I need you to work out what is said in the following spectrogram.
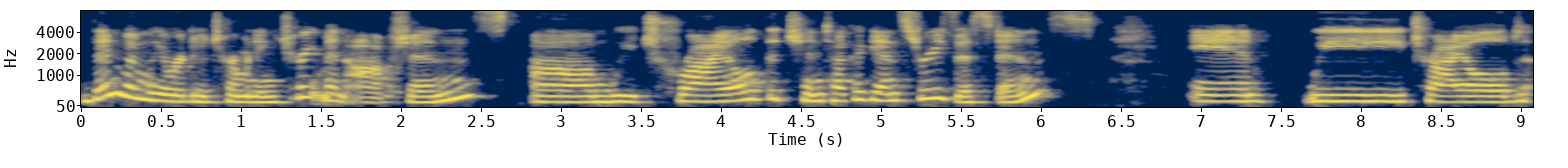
then, when we were determining treatment options, um, we trialed the chin tuck against resistance and we trialed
